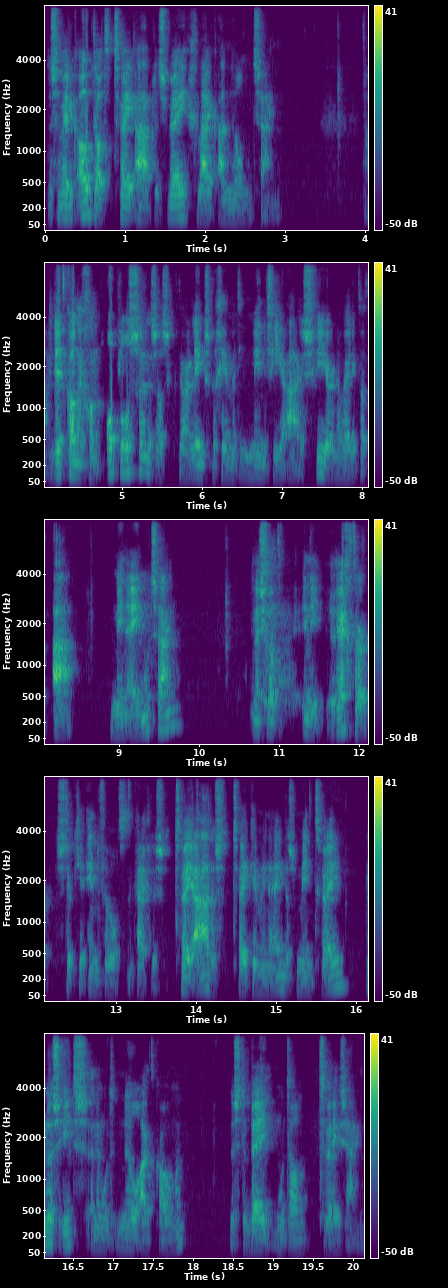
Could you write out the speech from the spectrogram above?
Dus dan weet ik ook dat 2a plus b gelijk aan 0 moet zijn. Nou, dit kan ik gewoon oplossen. Dus als ik daar links begin met die min 4a is 4, dan weet ik dat a min 1 moet zijn. En als je dat in die rechter stukje invult, dan krijg je dus 2a, dus 2 keer min 1, dat is min 2, plus iets en er moet 0 uitkomen. Dus de b moet dan 2 zijn.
